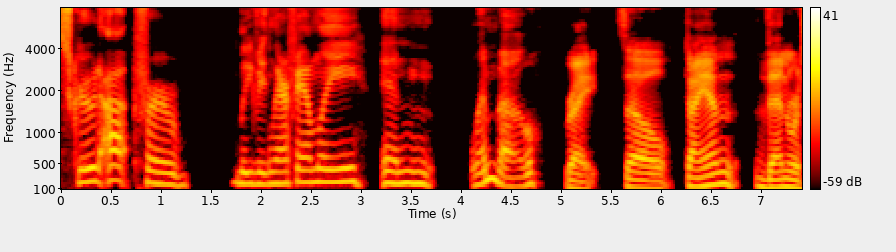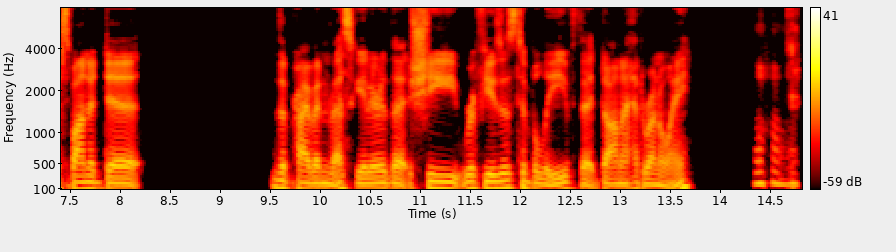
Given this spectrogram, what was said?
screwed up for leaving their family in limbo. Right. So Diane then responded to the private investigator that she refuses to believe that Donna had run away. Mhm.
